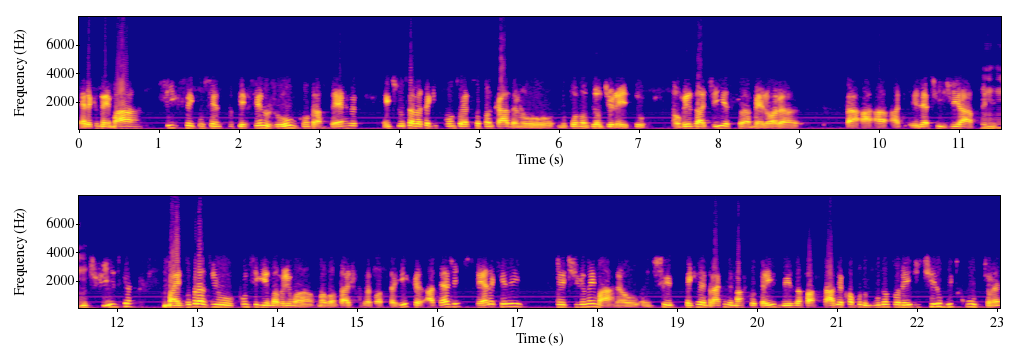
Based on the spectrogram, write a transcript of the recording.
era que o Neymar fique 100% no terceiro jogo contra a Sérvia. A gente não sabe até que ponto essa pancada no, no tornozelo direito talvez adie essa melhora, a, a, a, ele atingir a plenitude uhum. física. Mas o Brasil conseguindo abrir uma, uma vantagem contra a Costa Rica, até a gente espera que ele tive o Neymar, né? A gente tem que lembrar que o Neymar ficou três meses afastado e a Copa do Mundo é um torneio de tiro muito curto, né?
